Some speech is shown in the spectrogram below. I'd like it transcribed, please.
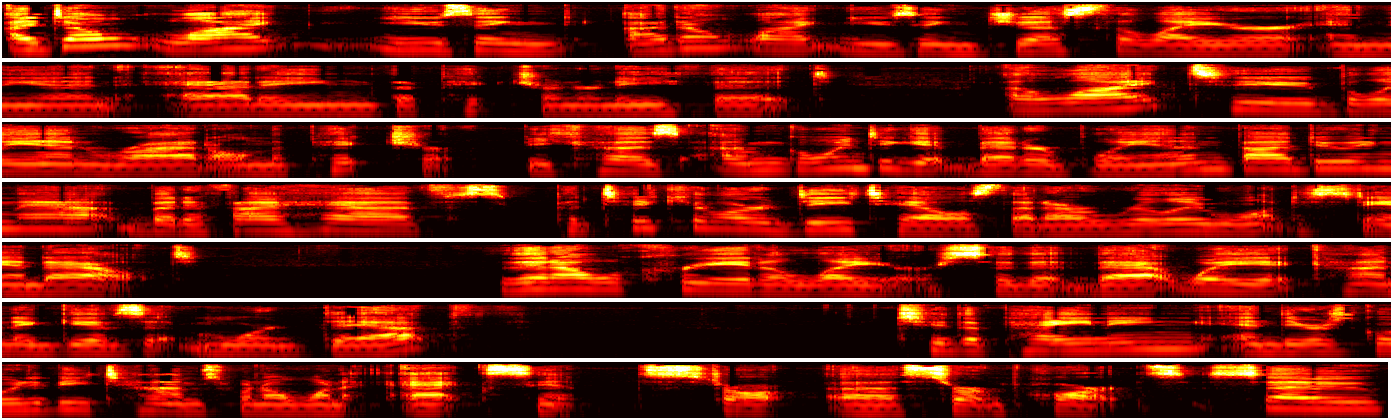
I don't like using I don't like using just the layer and then adding the picture underneath it I like to blend right on the picture because I'm going to get better blend by doing that. But if I have particular details that I really want to stand out, then I will create a layer so that that way it kind of gives it more depth to the painting. And there's going to be times when I want to accent start, uh, certain parts. So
